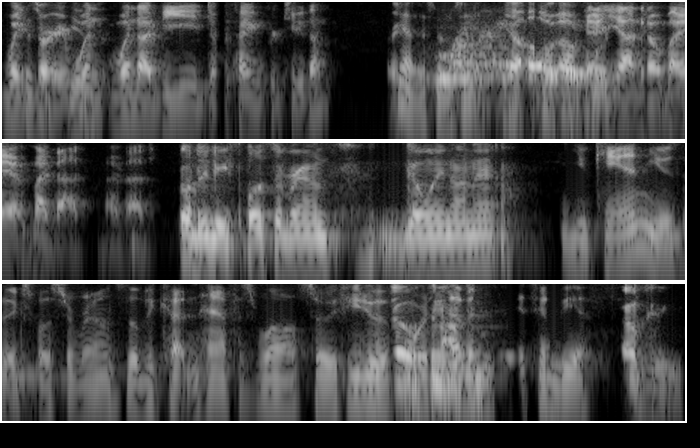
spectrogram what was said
wait. Sorry. it's you. When when I be defending for two then? Right. Yeah, that's what I'm saying. Yeah. Oh, okay. Yeah. No. My my bad. My bad. Well, do the explosive rounds go in on that? You can use the explosive rounds. They'll be cut in half as well. So if you do a Oh, four it's an seven, it's going to be a Okay. three.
